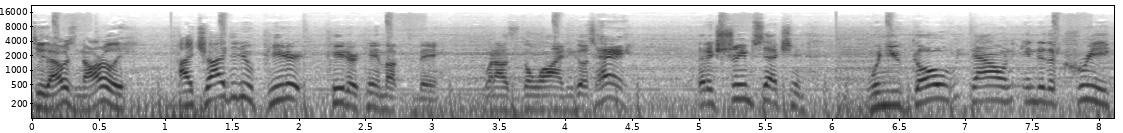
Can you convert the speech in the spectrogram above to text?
dude, that was gnarly. I tried to do, Peter, Peter came up to me when I was at the line. He goes, hey, that extreme section, when you go down into the creek,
